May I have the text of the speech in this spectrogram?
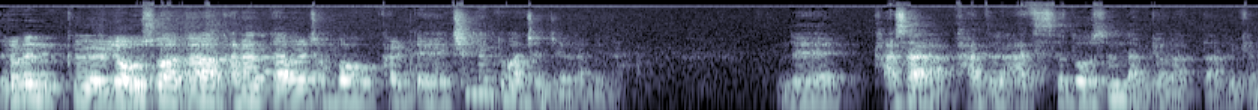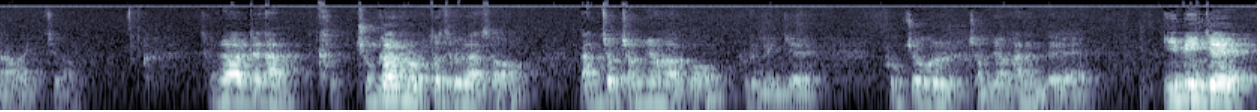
여러분 그 여호수아가 가나안 땅을 정복할 때 7년 동안 전쟁을 합니다. 근데 가사, 가드, 아스돗은 남겨놨다 그렇게 나와 있죠. 점령할 때 남, 중간으로부터 들어가서 남쪽 점령하고 그리고 이제 북쪽을 점령하는데 이미 이제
